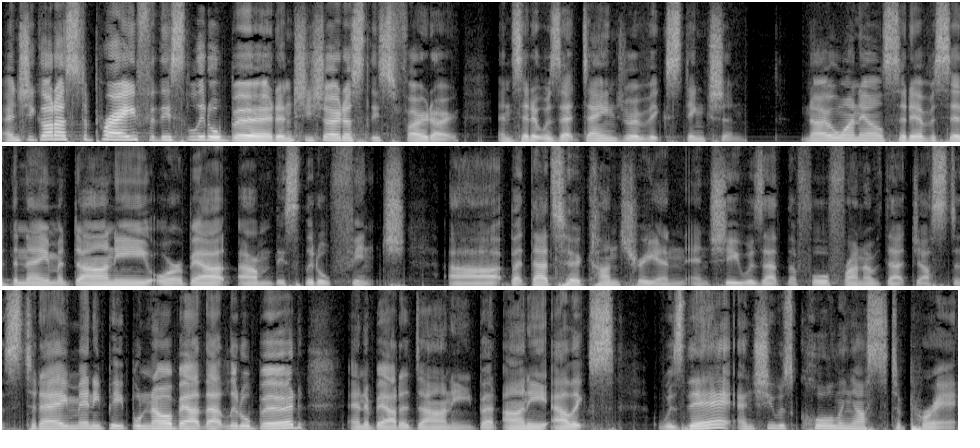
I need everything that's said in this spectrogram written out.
And she got us to pray for this little bird, and she showed us this photo and said it was at danger of extinction. No one else had ever said the name Adani or about um, this little finch. Uh, but that's her country, and, and she was at the forefront of that justice. Today, many people know about that little bird and about Adani, but Auntie Alex was there and she was calling us to prayer.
